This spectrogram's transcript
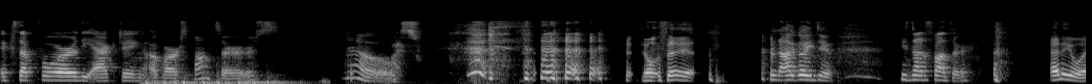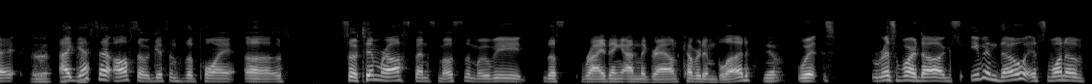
Except for the acting of our sponsors. No. I sw- Don't say it. I'm not going to. He's not a sponsor. Anyway, I guess that also gets into the point of so Tim Roth spends most of the movie just writhing on the ground covered in blood, Yep. which Reservoir Dogs, even though it's one of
